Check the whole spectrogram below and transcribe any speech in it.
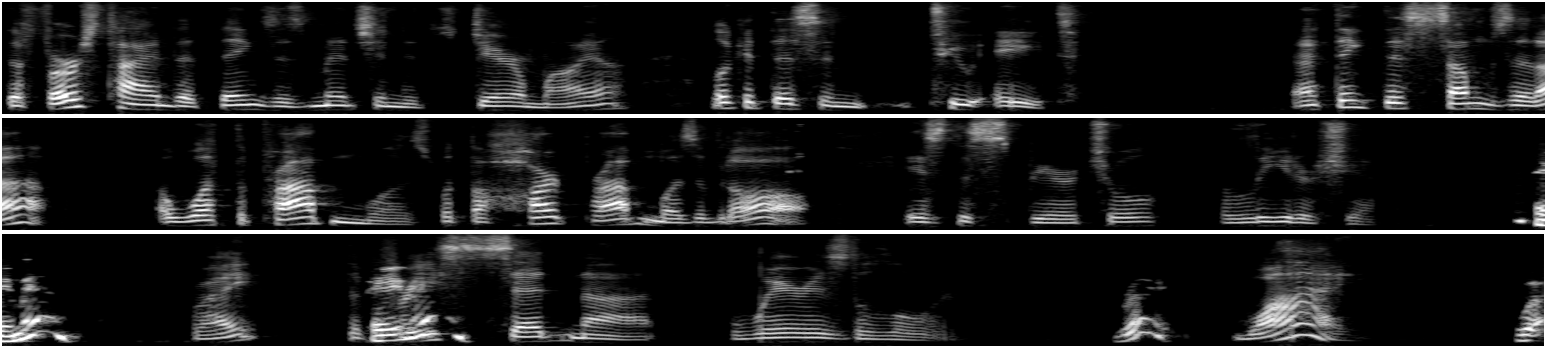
the first time that things is mentioned, it's Jeremiah. Look at this in 2 8. I think this sums it up of what the problem was, what the heart problem was of it all, is the spiritual leadership, Amen. right? The Amen. priest said not, Where is the Lord? Right. Why? Well,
